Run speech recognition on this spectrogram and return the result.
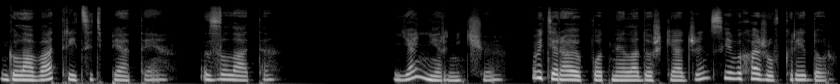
Глава 35. Злата. Я нервничаю. Вытираю потные ладошки от джинсы и выхожу в коридор.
